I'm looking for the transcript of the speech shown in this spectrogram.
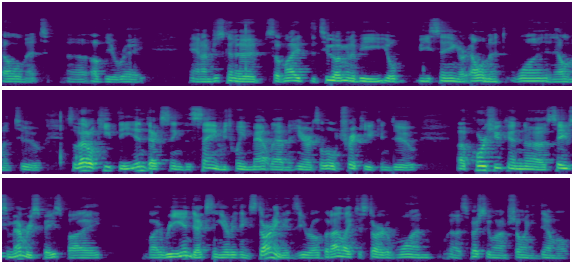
element uh, of the array. And I'm just going to, so my, the two I'm going to be, you'll be seeing are element one and element two. So that'll keep the indexing the same between MATLAB and here. It's a little trick you can do. Of course, you can uh, save some memory space by by re-indexing everything starting at zero, but I like to start at one, uh, especially when I'm showing a demo.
